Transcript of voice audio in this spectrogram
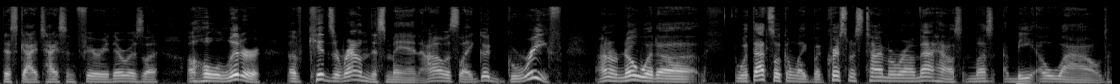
this guy, Tyson Fury. There was a, a whole litter of kids around this man. I was like, good grief. I don't know what uh what that's looking like, but Christmas time around that house must be a wild.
